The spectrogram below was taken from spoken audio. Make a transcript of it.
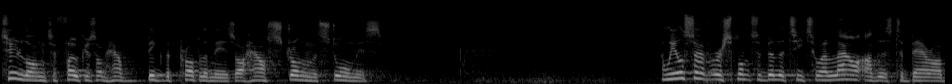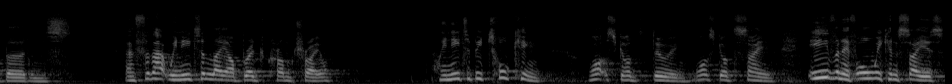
too long to focus on how big the problem is or how strong the storm is. And we also have a responsibility to allow others to bear our burdens. And for that, we need to lay our breadcrumb trail. We need to be talking. What's God doing? What's God saying? Even if all we can say is,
